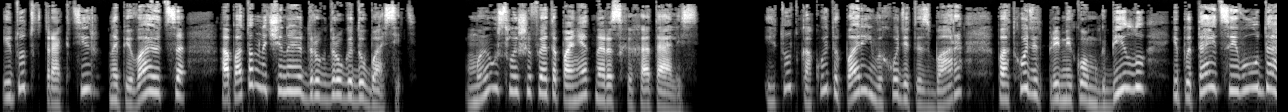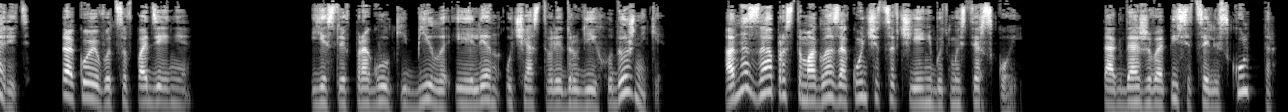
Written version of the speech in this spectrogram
идут в трактир, напиваются, а потом начинают друг друга дубасить. Мы, услышав это, понятно, расхохотались. И тут какой-то парень выходит из бара, подходит прямиком к Биллу и пытается его ударить. Такое вот совпадение. Если в прогулке Билла и Элен участвовали другие художники, она запросто могла закончиться в чьей-нибудь мастерской. Тогда живописец или скульптор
